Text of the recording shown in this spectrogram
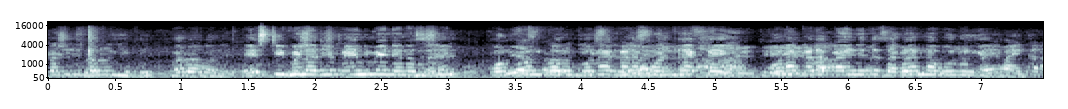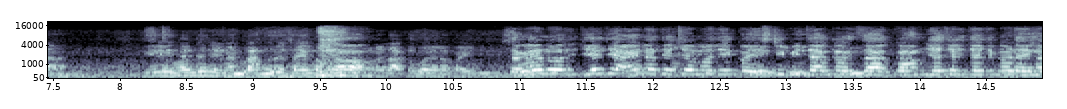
कशाची परवानगी ती? बरोबर आहे. एसटीपी ला जे मेन मेन आहे ना साहेब कोण कोण कोण कोणाकडे कॉन्ट्रॅक्ट आहे कोणाकडे काय नाही ते सगळ्यांना बोलून घ्या. सगळ्यांवर जे जे आहे ना त्याच्यामध्ये एसटीपी काम ज्याच्या ज्याच्याकडे आहे ना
